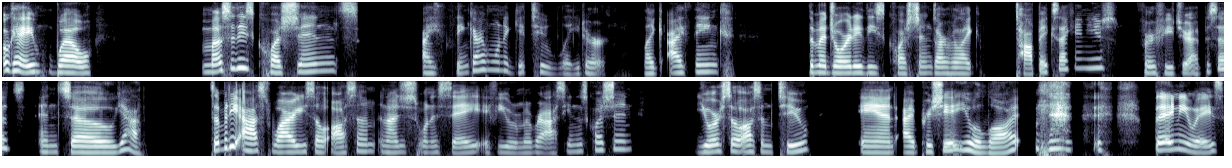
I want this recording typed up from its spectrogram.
Okay, well, most of these questions I think I want to get to later. Like I think the majority of these questions are like topics I can use for future episodes. And so, yeah. Somebody asked, Why are you so awesome? And I just want to say, if you remember asking this question, you're so awesome too. And I appreciate you a lot. but, anyways,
